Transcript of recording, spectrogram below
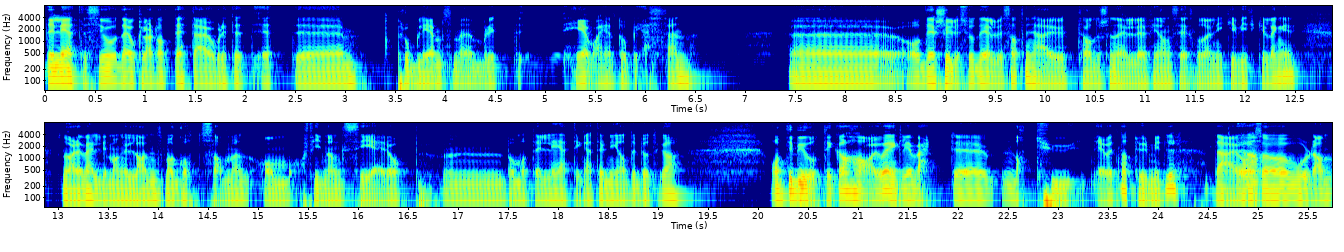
det letes jo Det er jo klart at dette er jo blitt et, et eh, problem som er blitt heva helt opp i FN. Eh, og det skyldes jo delvis at denne tradisjonelle finansieringsmodellen ikke virker lenger. Så nå er det veldig mange land som har gått sammen om å finansiere opp mm, på en måte leting etter nye antibiotika. Og antibiotika har jo egentlig vært eh, natur... Det er jo et naturmiddel. Det er jo Ja. altså hvordan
